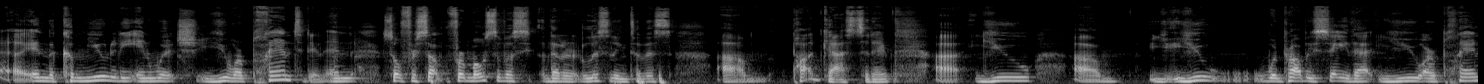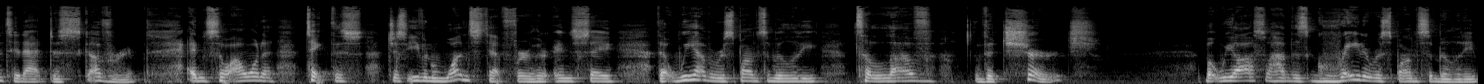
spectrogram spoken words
uh, in the community in which you are planted in and so for some for most of us that are listening to this um, podcast today uh, you um, you would probably say that you are planted at discovery. And so I want to take this just even one step further and say that we have a responsibility to love the church, but we also have this greater responsibility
